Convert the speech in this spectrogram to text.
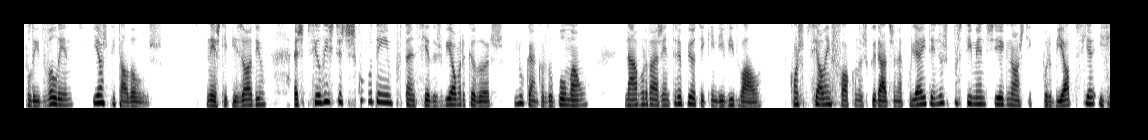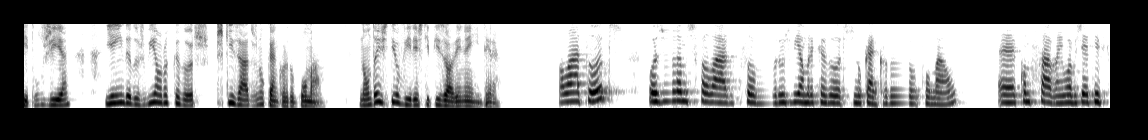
Polido Valente e Hospital da Luz. Neste episódio, as especialistas discutem a importância dos biomarcadores no câncer do pulmão, na abordagem terapêutica individual, com especial enfoque nos cuidados na colheita e nos procedimentos de diagnóstico por biópsia e citologia, e ainda dos biomarcadores pesquisados no câncer do pulmão. Não deixe de ouvir este episódio na íntegra. Olá a todos. Hoje vamos falar sobre os biomarcadores no câncer do pulmão. Uh, como sabem, o objetivo de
